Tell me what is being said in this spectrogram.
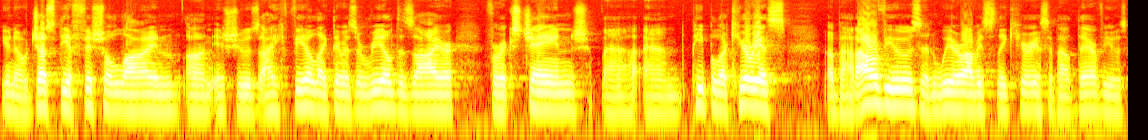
you know, just the official line on issues. I feel like there is a real desire for exchange, uh, and people are curious about our views, and we are obviously curious about their views.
